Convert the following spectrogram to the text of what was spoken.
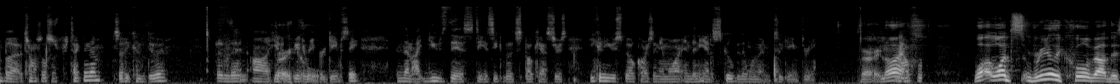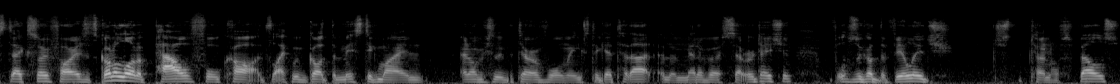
But Eternal Souls was protecting them, so he couldn't do it. And then uh, he had to cool. Reaper game state. And then I used this to get secret glitch spellcasters. He couldn't use spell cards anymore, and then he had to scoop, and then we went into game three. Very nice. What What's really cool about this deck so far is it's got a lot of powerful cards. Like we've got the Mystic Mine, and obviously the Terraformings to get to that, and the Metaverse set rotation. We've also got the Village, just turn off spells.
